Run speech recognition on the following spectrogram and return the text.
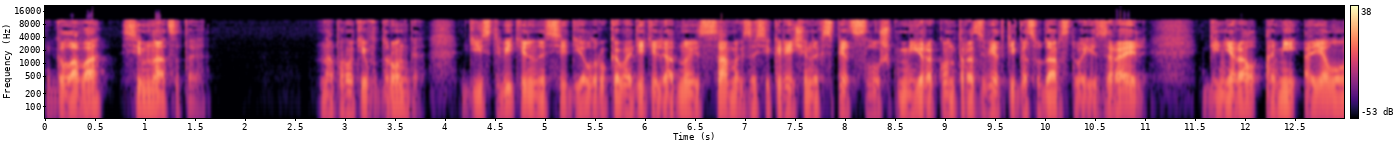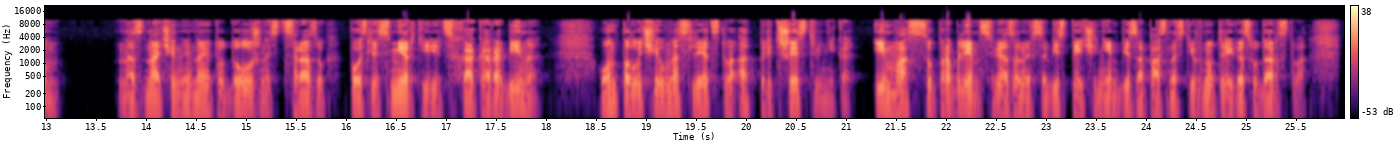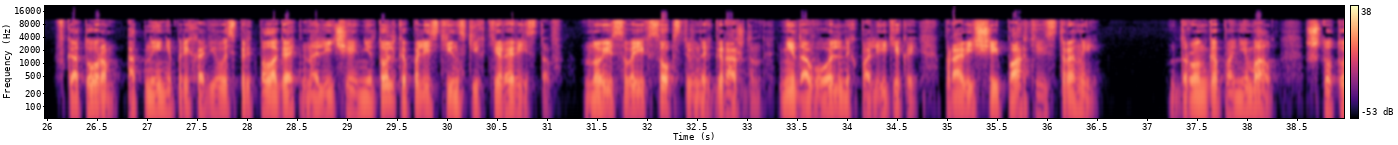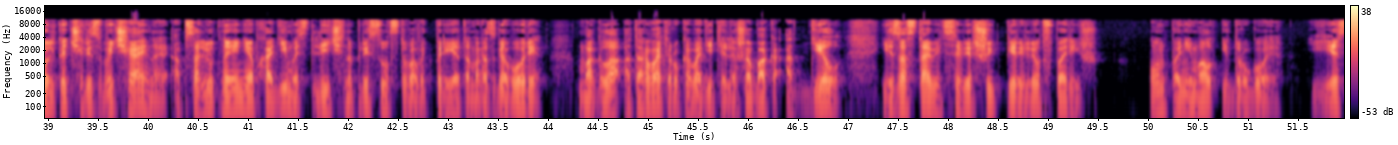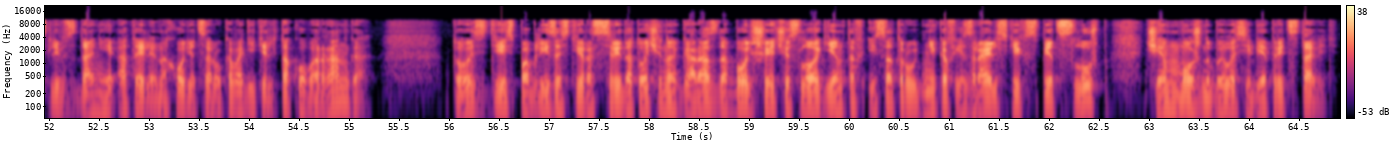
Глава 17. Напротив Дронга действительно сидел руководитель одной из самых засекреченных спецслужб мира контрразведки государства Израиль, генерал Ами Аялон. Назначенный на эту должность сразу после смерти Ицхака Рабина, он получил наследство от предшественника и массу проблем, связанных с обеспечением безопасности внутри государства, в котором отныне приходилось предполагать наличие не только палестинских террористов, но и своих собственных граждан, недовольных политикой правящей партии страны. Дронго понимал, что только чрезвычайная, абсолютная необходимость лично присутствовать при этом разговоре могла оторвать руководителя Шабака от дел и заставить совершить перелет в Париж. Он понимал и другое. Если в здании отеля находится руководитель такого ранга, то здесь поблизости рассредоточено гораздо большее число агентов и сотрудников израильских спецслужб, чем можно было себе представить.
